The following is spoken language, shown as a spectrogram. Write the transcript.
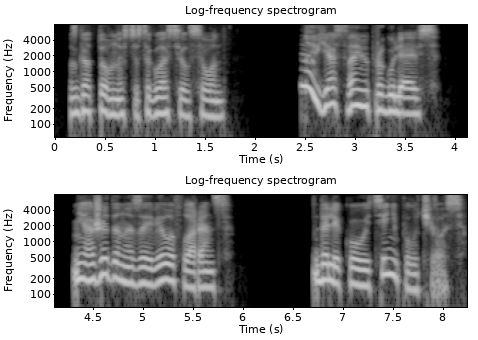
— с готовностью согласился он. «Ну, я с вами прогуляюсь», — неожиданно заявила Флоренс. Далеко уйти не получилось.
